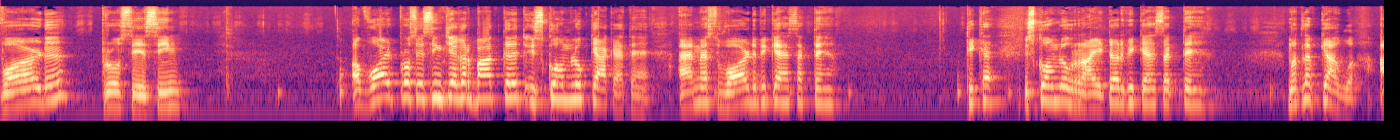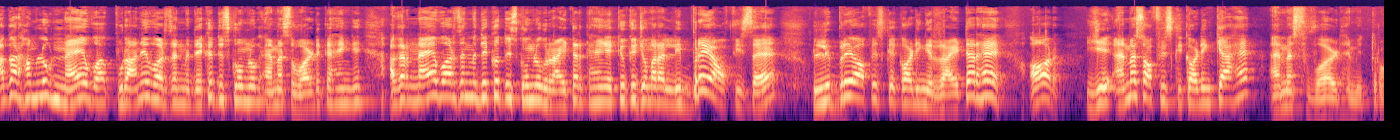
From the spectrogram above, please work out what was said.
वर्ड प्रोसेसिंग अब वर्ड प्रोसेसिंग की अगर बात करें तो इसको हम लोग क्या कहते हैं? एम एस वर्ड भी कह सकते हैं। ठीक है? इसको हम लोग राइटर भी कह सकते हैं। मतलब क्या हुआ? अगर हम लोग नए पुराने वर्जन में देखें तो इसको हम लोग एम एस वर्ड कहेंगे। अगर नए वर्जन में देखो तो इसको हम लोग राइटर कहेंगे, क्योंकि जो हमारा लिब्रे ऑफ़िस है, लिब्रे ऑफ़िस के अकॉर्डिंग राइटर है, और ये एम एस ऑफ़िस के अकॉर्डिंग क्या है? एम एस वर्ड है मित्रों।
